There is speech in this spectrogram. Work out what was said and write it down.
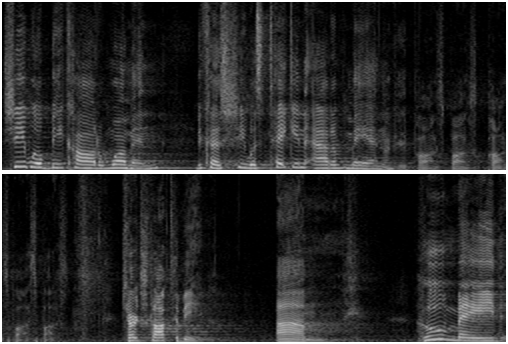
She will be called woman because she was taken out of man. Okay, pause, pause, pause, pause, pause. Church, talk to me. Um, who made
